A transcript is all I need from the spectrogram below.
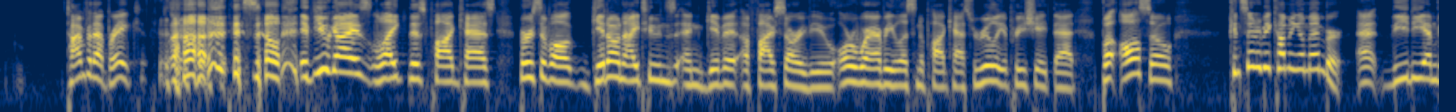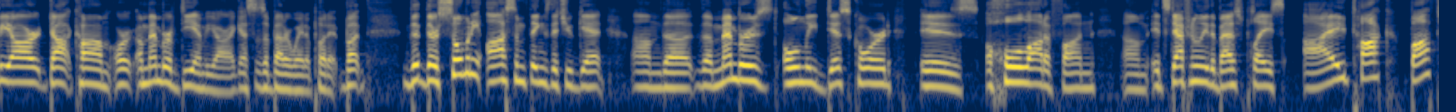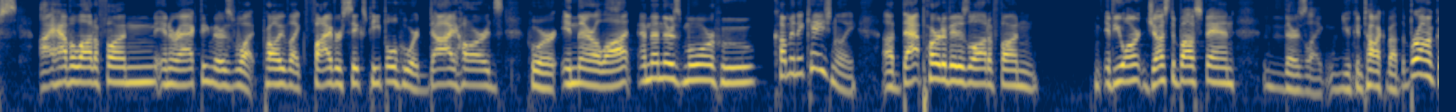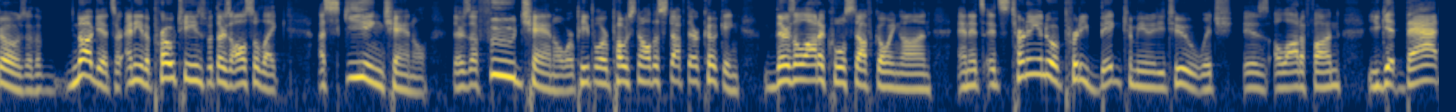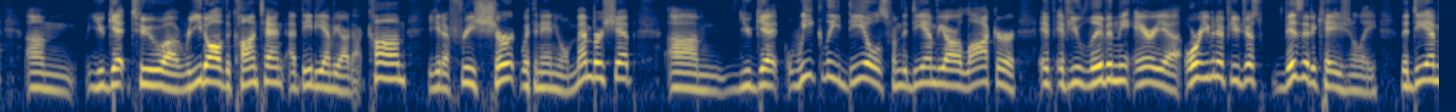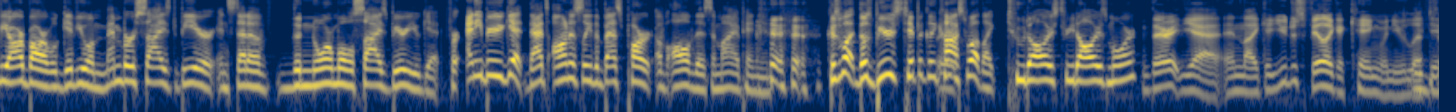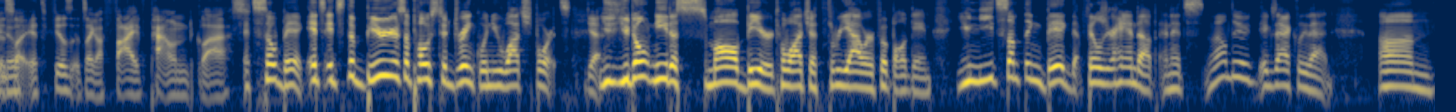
time for that break. so, if you guys like this podcast, first of all, get on iTunes and give it a five star review or wherever you listen to podcasts. We really appreciate that. But also, consider becoming a member at thednvr.com or a member of DNVR, I guess is a better way to put it. But th- there's so many awesome things that you get. Um, the the members only Discord is a whole lot of fun. Um, it's definitely the best place I talk buffs. I have a lot of fun interacting. There's what probably like five or six people who are diehards who are in there a lot, and then there's more who come in occasionally. Uh, that part of it is a lot of fun if you aren't just a Buffs fan, there's like you can talk about the Broncos or the Nuggets or any of the pro teams, but there's also like a skiing channel. There's a food channel where people are posting all the stuff they're cooking. There's a lot of cool stuff going on, and it's it's turning into a pretty big community too, which is a lot of fun. You get that. Um, you get to uh, read all of the content at thednvr.com. You get a free shirt with an annual membership. Um, you get weekly deals from the DNVR locker if, if you live in the area, or even if you just visit occasionally. The DNVR bar will give you a member sized beer instead of the normal size beer you get. For any beer you get, that's honestly the best part of all of this, in my opinion. Because what? Those beers typically cost what? Like $2, $3 more? There, yeah, and like you just feel like a king when you lift this. do. Like it feels, it's like a five pound glass. It's so big. It's it's the beer you're supposed to drink when you watch sports. Yes. You you don't need a small beer to watch a three hour football game. You need something big that fills your hand up, and it's and I'll do exactly that. Um,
